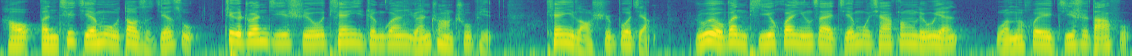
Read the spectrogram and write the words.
好，本期节目到此结束。这个专辑是由天意正观原创出品，天意老师播讲。如有问题，欢迎在节目下方留言，我们会及时答复。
